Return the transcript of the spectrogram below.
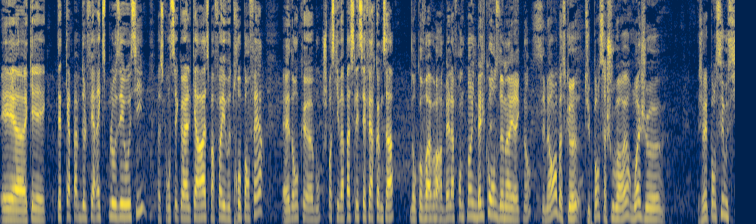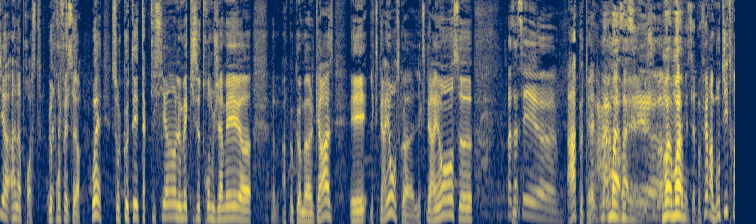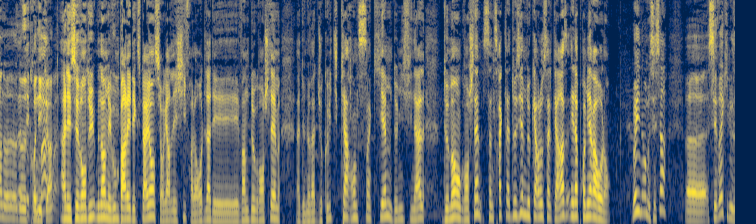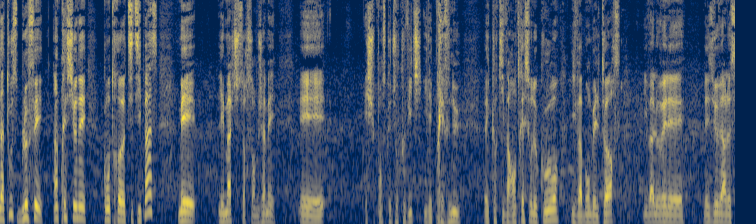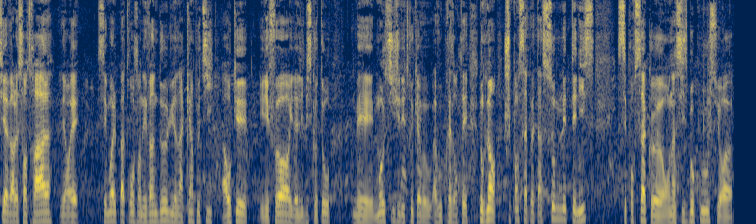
et euh, qui est peut-être capable de le faire exploser aussi, parce qu'on sait que Alcaraz parfois il veut trop en faire. Et donc bon, je pense qu'il va pas se laisser faire comme ça. Donc on va avoir un bel affrontement, une belle course demain, Eric, non? C'est marrant parce que tu penses à Schumacher. Moi, je j'avais pensé aussi à Alain Prost, le professeur. Ouais, sur le côté tacticien, le mec qui se trompe jamais, euh, un peu comme Alcaraz, et l'expérience, quoi. L'expérience. Euh, pas assez. Euh, ah, peut-être. moi, moi, ça peut faire un bon titre hein, de, notre chronique. Hein. Allez, c'est vendu. Non, mais vous me parlez d'expérience. Si on regarde les chiffres, alors au-delà des 22 grands chelems euh, de Novak Djokovic, 45e demi-finale demain en grand chelem. Ça ne sera que la deuxième de Carlos Alcaraz et la première à Roland. Oui, non, mais c'est ça. Euh, c'est vrai qu'il nous a tous bluffés, impressionnés contre Tsitsipas, mais les matchs se ressemblent jamais. Et, et je pense que Djokovic, il est prévenu. Et quand il va rentrer sur le cours, il va bomber le torse, il va lever les, yeux vers le ciel, vers le central. Et c'est moi le patron, j'en ai 22, lui il en a qu'un petit. Ah ok, il est fort, il a les biscottos, mais moi aussi j'ai des trucs à vous, présenter. Donc non, je pense que ça peut être un sommet de tennis. C'est pour ça qu'on insiste beaucoup sur, euh,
